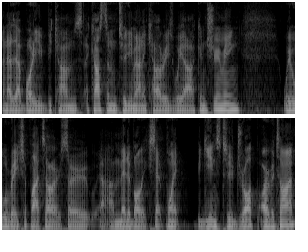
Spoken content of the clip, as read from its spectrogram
and as our body becomes accustomed to the amount of calories we are consuming, we will reach a plateau. So our metabolic set point begins to drop over time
